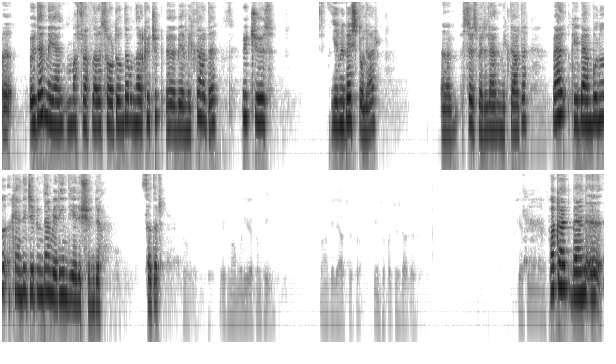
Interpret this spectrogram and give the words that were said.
Ee, ödenmeyen masrafları sorduğunda bunlar küçük e, bir miktardı. 325 dolar e, söz verilen miktarda. Belki ben bunu kendi cebimden vereyim diye düşündü Sadır. Fakat ben e,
